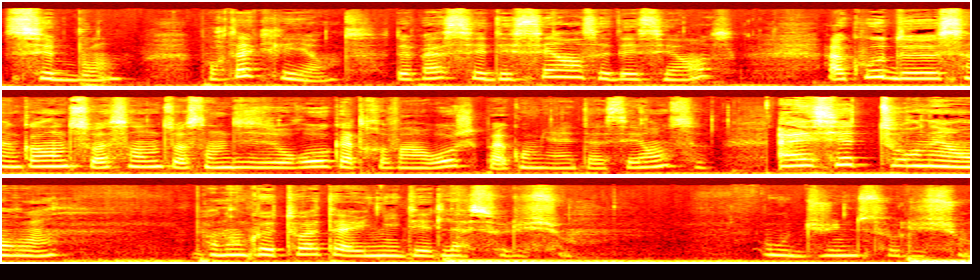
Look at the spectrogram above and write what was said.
c'est bon pour ta cliente de passer des séances et des séances à coût de 50, 60, 70 euros, 80 euros, je sais pas combien est ta séance, à essayer de tourner en rond? Pendant que toi tu as une idée de la solution ou d'une solution.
